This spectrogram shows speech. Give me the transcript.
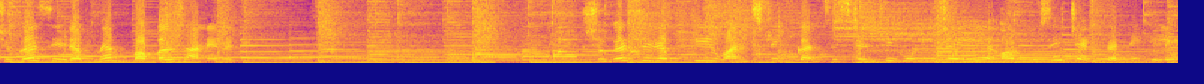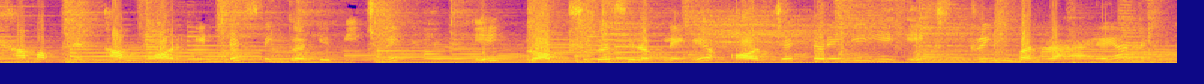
शुगर सिरप में बबल्स आने लगे। शुगर सिरप की वन स्ट्रिंग कंसिस्टेंसी होनी चाहिए और उसे चेक करने के लिए हम अपने थंब और इंडेक्स फिंगर के बीच में एक ड्रॉप शुगर सिरप लेंगे और चेक करेंगे ये एक स्ट्रिंग बन रहा है या नहीं।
